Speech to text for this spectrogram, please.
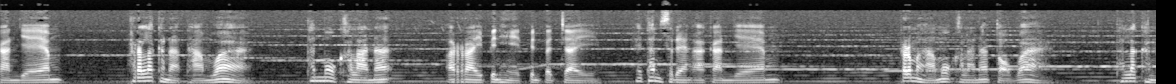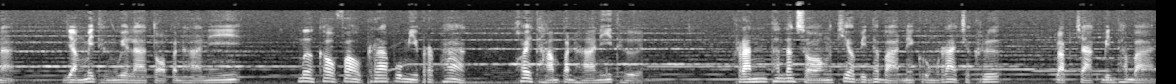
การแย้ม พระลักษณะถามว่า ท่านโมคคลานะ อะไรเป็นเหตุเป็นปัจจัย ให้ท่านแสดงอาการแย้ม พระมหาโมคคลานะตอบว่า ท่านลักษณะยังไม่ถึงเวลาตอบปัญหานี้ เมื่อเข้าเฝ้าพระผู้มีพระภาค ค่อยถามปัญหานี้เถิด ครั้นท่านทั้งสองเที่ยวบินทบาทในกรุงราชครืกลับจากบินทบาท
